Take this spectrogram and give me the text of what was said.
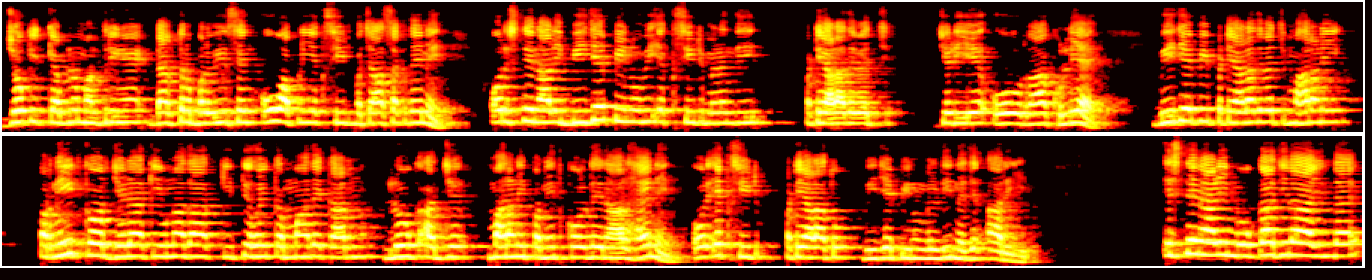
ਜੋ ਕਿ ਕੈਬਨਿਟ ਮੰਤਰੀ ਨੇ ਡਾਕਟਰ ਬਲਵੀਰ ਸਿੰਘ, ਉਹ ਆਪਣੀ ਇੱਕ ਸੀਟ ਬਚਾ ਸਕਦੇ ਨੇ। ਔਰ ਇਸ ਦੇ ਨਾਲ ਹੀ ਬੀਜੇਪੀ ਨੂੰ ਵੀ ਇੱਕ ਸੀਟ ਮਿਲਣ ਦੀ ਪਟਿਆਲਾ ਦੇ ਵਿੱਚ ਜਿਹੜੀ ਹੈ ਉਹ ਰਾਹ ਖੁੱਲਿਆ ਹੈ। ਬੀਜੇਪੀ ਪਟਿਆਲਾ ਦੇ ਵਿੱਚ ਮਹਾਰਾਣੀ ਪਰਨੀਤ ਕੌਰ ਜਿਹੜਾ ਕਿ ਉਹਨਾਂ ਦਾ ਕੀਤੇ ਹੋਏ ਕੰਮਾਂ ਦੇ ਕਾਰਨ ਲੋਕ ਅੱਜ ਮਹਾਰਾਣੀ ਪਰਨੀਤ ਕੌਰ ਦੇ ਨਾਲ ਹੈ ਨੇ ਔਰ ਇੱਕ ਸੀਟ ਪਟਿਆਲਾ ਤੋਂ ਬੀਜੇਪੀ ਨੂੰ ਮਿਲਦੀ ਨਜ਼ਰ ਆ ਰਹੀ ਹੈ। ਇਸ ਦੇ ਨਾਲ ਹੀ ਮੋਗਾ ਜ਼ਿਲ੍ਹਾ ਆ ਜਾਂਦਾ ਹੈ।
